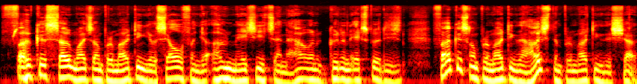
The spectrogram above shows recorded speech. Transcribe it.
focus so much on promoting yourself and your own message and how good an expert is. Focus on promoting the host and promoting the show.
